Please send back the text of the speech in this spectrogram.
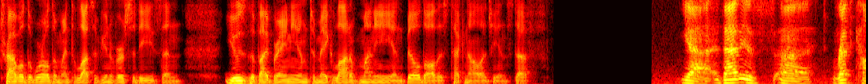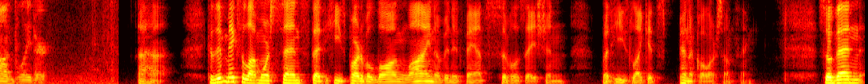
traveled the world and went to lots of universities and used the vibranium to make a lot of money and build all this technology and stuff. Yeah, that is uh, retconned later. Uh huh. Because it makes a lot more sense that he's part of a long line of an advanced civilization, but he's like its pinnacle or something. So then,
